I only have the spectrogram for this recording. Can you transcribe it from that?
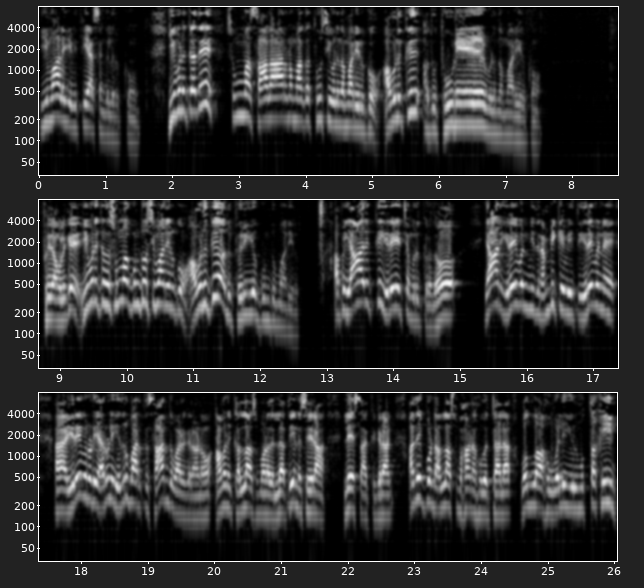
இமாலய வித்தியாசங்கள் இருக்கும். இவனுக்கு அது சும்மா சாதாரணமாக தூசி விழுந்த மாதிரி இருக்கும். அவனுக்கு அது தூணே விழுந்த மாதிரி இருக்கும். புரியுதா உங்களுக்கு? இவனுக்கு அது சும்மா குண்டூசி மாதிரி இருக்கும். அவனுக்கு அது பெரிய குண்டு மாதிரி இருக்கும். அப்ப யாருக்கு இரையச்சம் இருக்கிறதோ யார் இறைவன் மீது நம்பிக்கை வைத்து இறைவனை ஆஹ், இறைவனுடைய அருளை எதிர்பார்த்து சார்ந்து வாழ்கிறானோ அவனுக்கு அல்லாஹ் சுபானது எல்லாத்தையும் என்ன செய்யறான் லேசாக்குகிறான் அதே போன்று அல்லாஹ் சுபான வத்தாலா வல்லாஹு வலியுல் முத்தகீன்.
